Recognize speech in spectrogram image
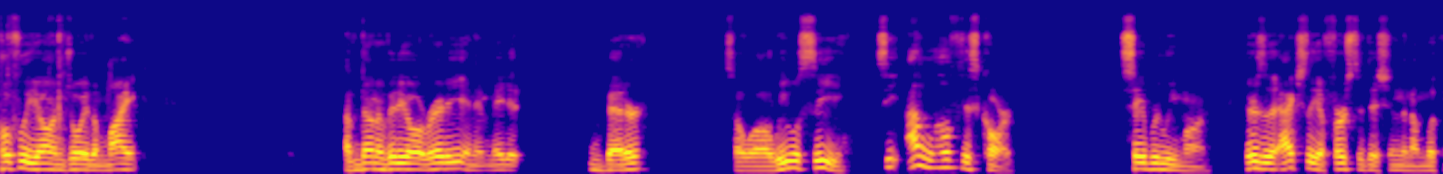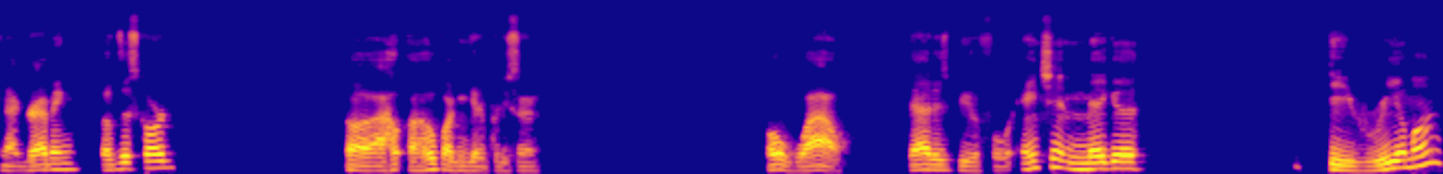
Hopefully y'all enjoy the mic. I've done a video already and it made it better. So uh, we will see. See, I love this card. SaberLeomon. There's a, actually a first edition that I'm looking at grabbing of this card. Uh, I, ho I hope I can get it pretty soon. Oh, wow. That is beautiful. Ancient Mega Diriamon?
